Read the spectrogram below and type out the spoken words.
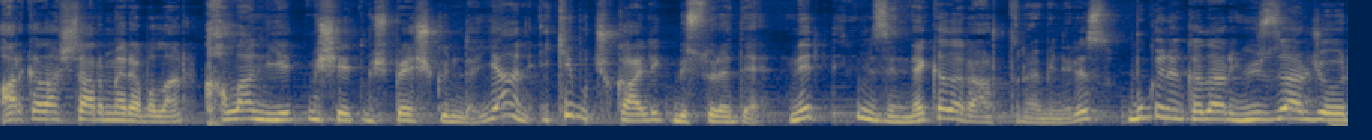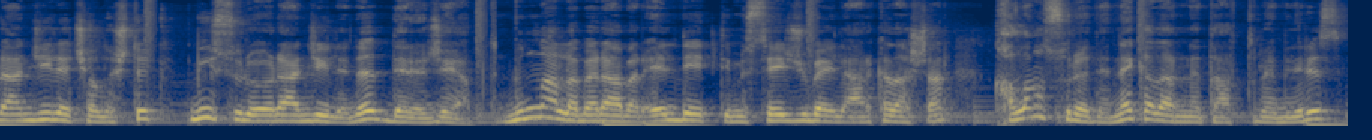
Arkadaşlar merhabalar. Kalan 70-75 günde yani 2,5 aylık bir sürede netlerimizi ne kadar arttırabiliriz? Bugüne kadar yüzlerce öğrenciyle çalıştık. Bir sürü öğrenciyle de derece yaptık. Bunlarla beraber elde ettiğimiz tecrübeyle arkadaşlar kalan sürede ne kadar net arttırabiliriz?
